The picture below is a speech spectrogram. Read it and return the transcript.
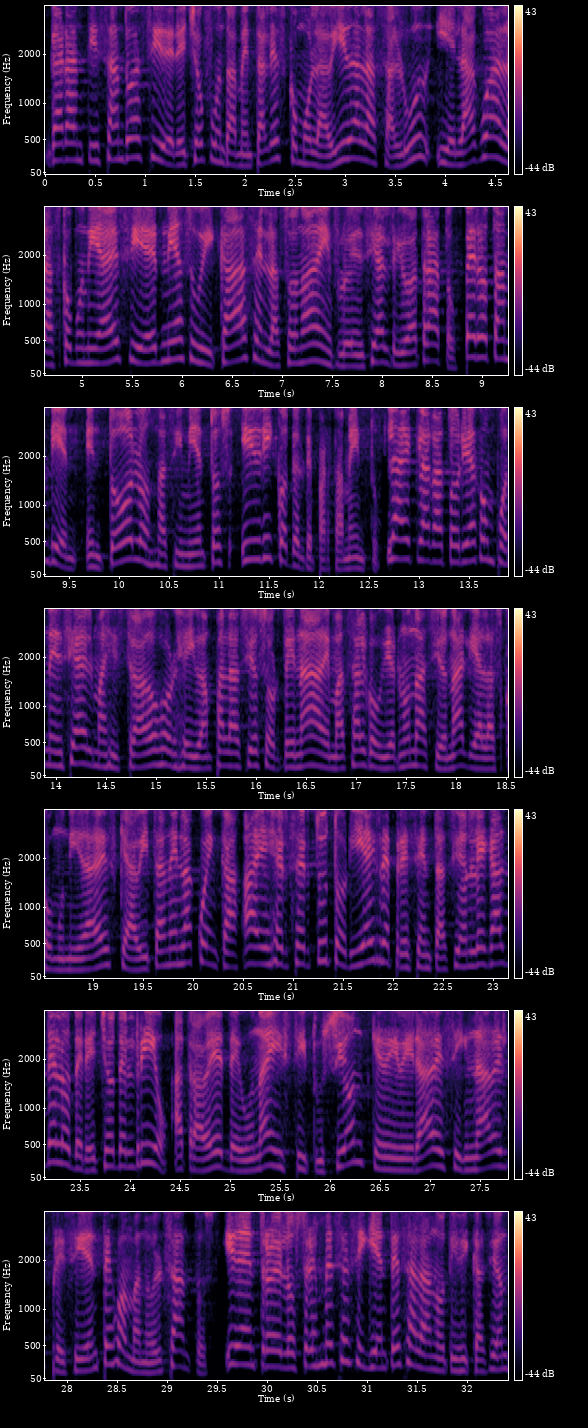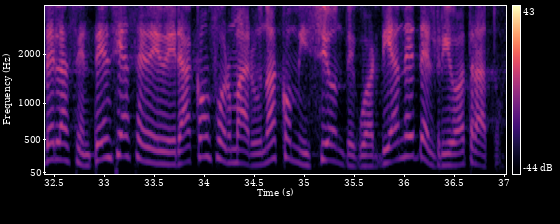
garantizando así derechos fundamentales como la vida, la salud y el agua a las comunidades y etnias ubicadas en la zona de influencia del río Atrato, pero también en todos los nacimientos hídricos del departamento. La declaratoria con ponencia del magistrado Jorge Iván Palacios ordena además al gobierno nacional y a las comunidades que habitan en la cuenca a ejercer tutoría y representación legal de los derechos del río a través de una institución que deberá designar el presidente Juan Manuel Santos y de dentro de los tres meses siguientes a la notificación de la sentencia se deberá conformar una comisión de guardianes del río Atrato.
